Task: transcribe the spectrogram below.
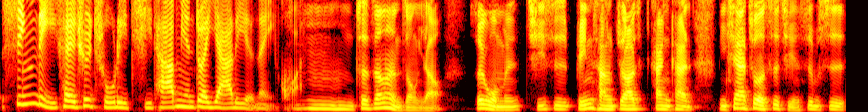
心理可以去处理其他面对压力的那一块。嗯，这真的很重要。所以，我们其实平常就要看看你现在做的事情是不是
